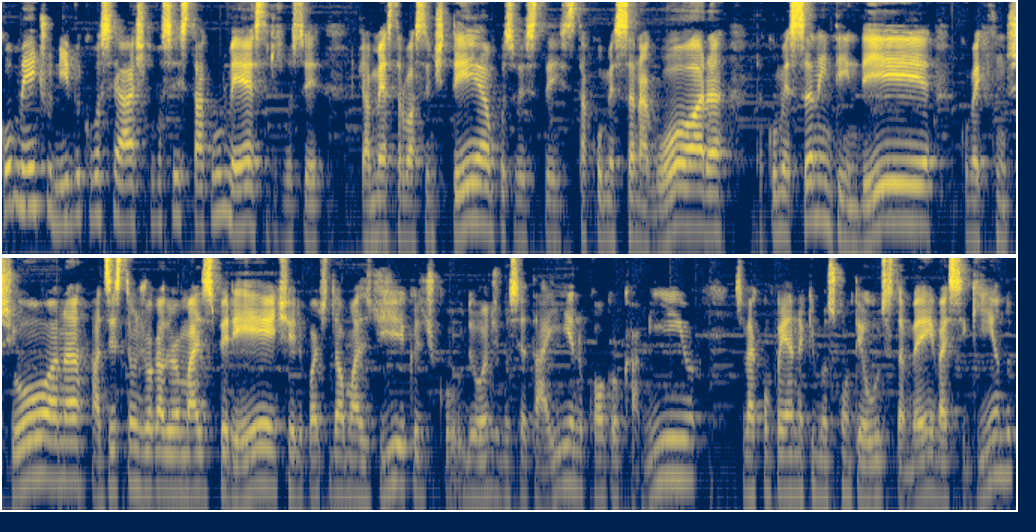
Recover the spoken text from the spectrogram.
comente o nível que você acha que você está como mestre. Se você já mestra há bastante tempo, se você está começando agora, está começando a entender como é que funciona. Às vezes tem um jogador mais experiente, ele pode te dar umas dicas de, de onde você está indo, qual que é o caminho. Você vai acompanhando aqui meus conteúdos também, vai seguindo.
